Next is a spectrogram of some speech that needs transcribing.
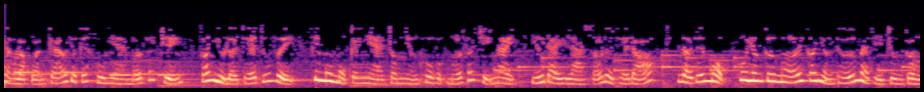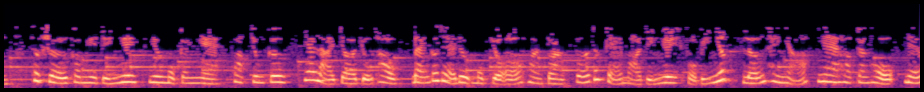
hàng loạt quảng cáo cho các khu nhà mới phát triển. Có nhiều lợi thế thú vị khi mua một căn nhà trong những khu vực mới phát triển này. Dưới đây là 6 lợi thế đó. Lợi thế 1. Khu dân cư mới có những thứ mà thị trường cần. Thực sự không như tiện nghi như một căn nhà hoặc chung cư giao lại cho chủ thầu. Bạn có thể được một chỗ ở hoàn toàn với tất cả mọi tiện nghi phổ biến nhất, lớn hay nhỏ, nhà hoặc căn hộ. Nếu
